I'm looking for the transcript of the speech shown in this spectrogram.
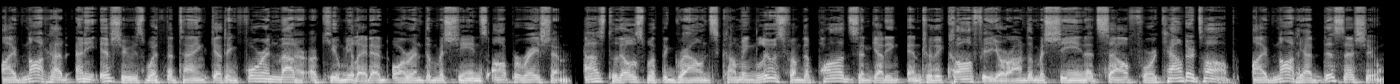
I've not had any issues with the tank getting foreign matter accumulated or in the machine's operation. As to those with the grounds coming loose from the pods and getting into the coffee or on the machine itself or countertop, I've not had this issue.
